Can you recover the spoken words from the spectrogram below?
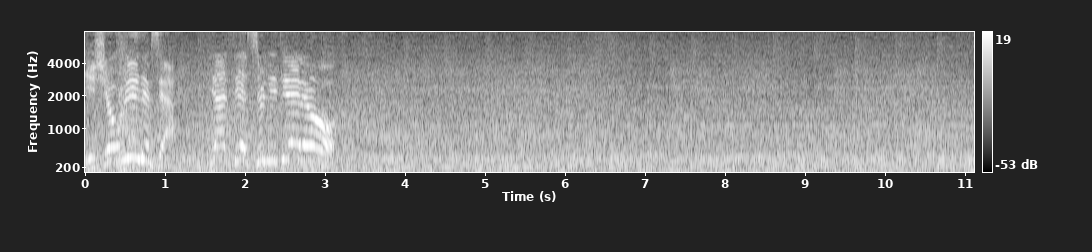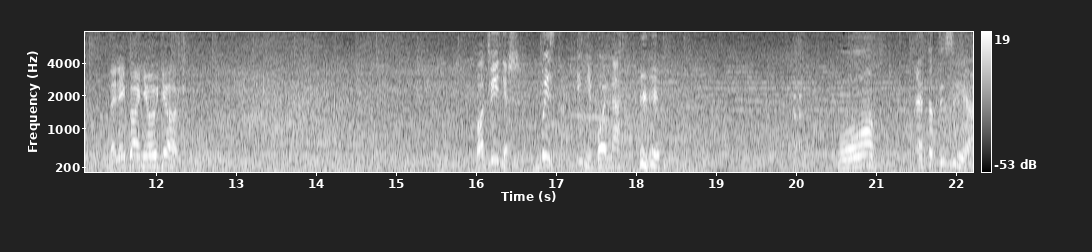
Еще увидимся! Я здесь всю неделю! Далеко не уйдешь. Вот видишь, быстро и не больно. О, это ты зря.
